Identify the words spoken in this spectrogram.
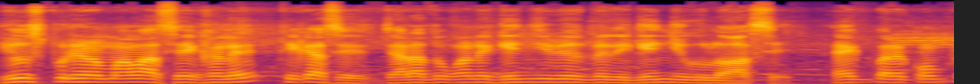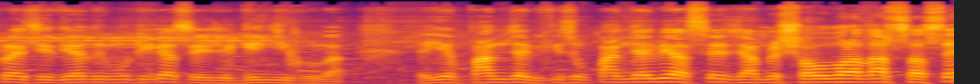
হিউজ পরিমাণ মাল আছে এখানে, ঠিক আছে? যারা দোকানে গেঞ্জি বেচবেন, এই গেঞ্জিগুলো আছে। একবারে কম প্রাইসে দিয়ে দেবো, ঠিক আছে? এই যে গেঞ্জিগুলো। এই যে পাঞ্জাবি, কিছু পাঞ্জাবি আছে, যে আপনার সববরাত আর্টস আছে,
